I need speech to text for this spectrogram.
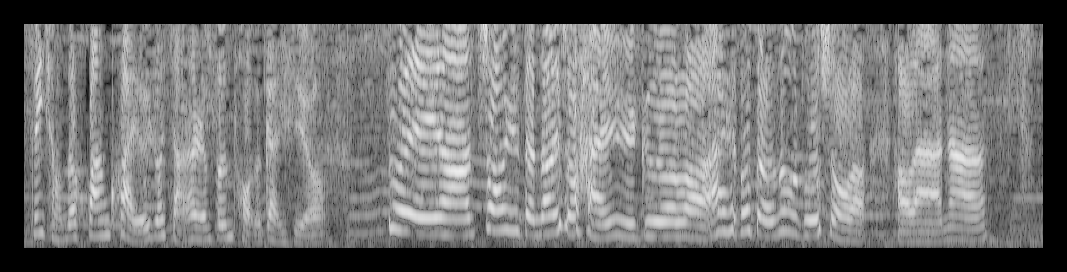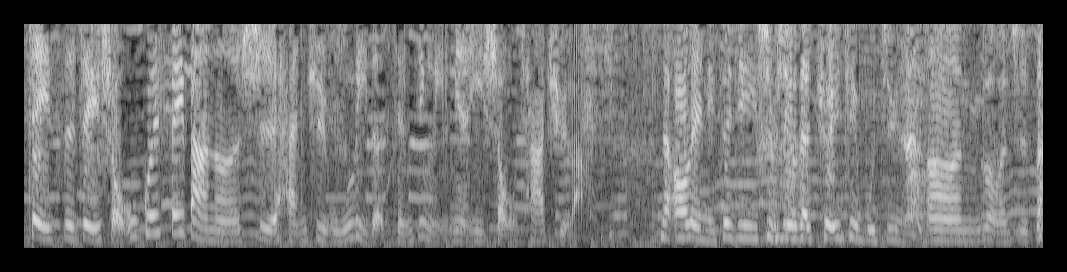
非常的欢快，有一种想让人奔跑的感觉哦。对呀、终于等到一首韩语歌了，哎，都等了那么多首了。好啦，那这一次这一首《乌龟飞吧》呢，是韩剧《无理的前进》里面一首插曲啦。那 Ollie，你最近是不是又在追这部剧呢？嗯，你怎么知道？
